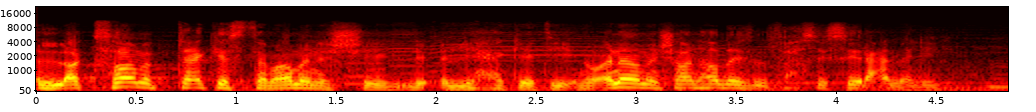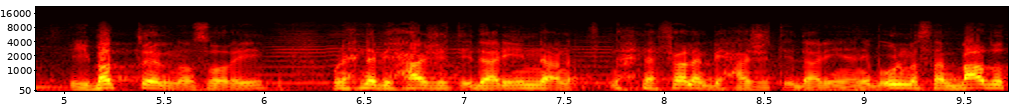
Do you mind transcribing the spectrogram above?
الأقسام بتعكس تماما الشيء. اللي حكيتيه إنه أنا مشان هذا الفحص يصير عملي يبطل نظري ونحن بحاجة إداريين نحن فعلا بحاجة إداريين. يعني بقول مثلا بعض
